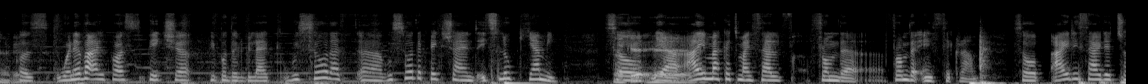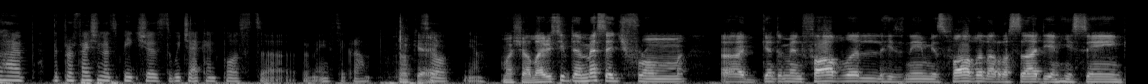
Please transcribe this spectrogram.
Okay. because whenever I post picture, people they'll be like, "We saw that, uh, we saw the picture, and it's look yummy." So Okay, yeah, yeah, yeah, yeah. I market myself from the from the Instagram. So I decided to have the professional pictures which I can post uh, from Instagram. Okay. So yeah. MashaAllah. I received a message from uh, gentleman Fadl. His name is Fadl Al Rasadi, and he's saying,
